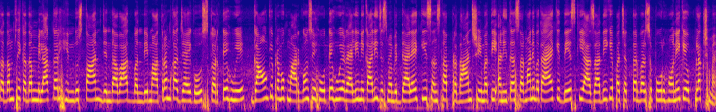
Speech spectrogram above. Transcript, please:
कदम से कदम मिलाकर हिंदुस्तान जिंदाबाद, वंदे मातरम का जय घोष करते हुए गाँव के प्रमुख मार्गों से होते हुए रैली निकाली, जिसमें विद्यालय की संस्था प्रधान श्रीमती अनिता शर्मा ने बताया कि देश की आज़ादी के पचहत्तर वर्ष पूर्व होने के उपलक्ष्य में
